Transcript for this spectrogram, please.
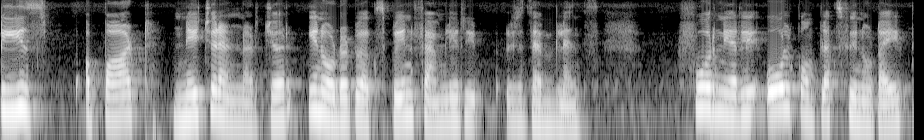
tease apart nature and nurture in order to explain family resemblance For nearly all complex phenotype,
